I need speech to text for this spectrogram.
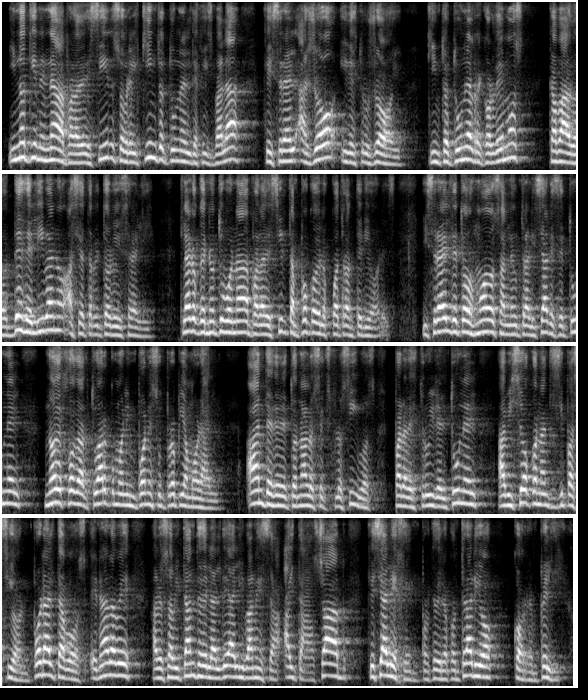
y no tiene nada para decir sobre el quinto túnel de Hezbollah que Israel halló y destruyó hoy. Quinto túnel, recordemos, cavado desde el Líbano hacia territorio israelí. Claro que no tuvo nada para decir tampoco de los cuatro anteriores. Israel, de todos modos, al neutralizar ese túnel, no dejó de actuar como le impone su propia moral. Antes de detonar los explosivos para destruir el túnel, avisó con anticipación, por alta voz, en árabe, a los habitantes de la aldea libanesa Aita Ashab que se alejen, porque de lo contrario corren peligro.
